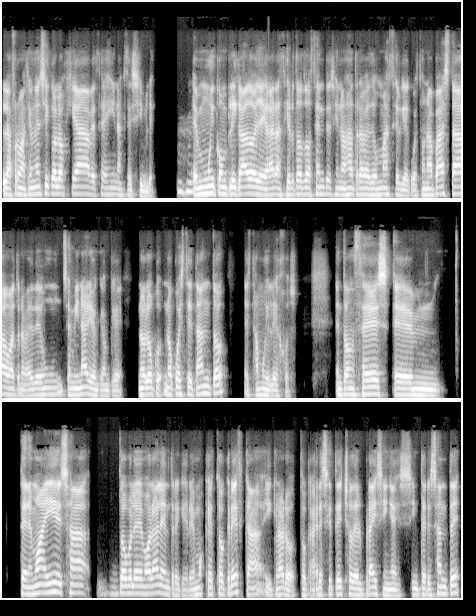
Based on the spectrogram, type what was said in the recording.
la formación en psicología a veces es inaccesible. Es muy complicado llegar a ciertos docentes si no es a través de un máster que cuesta una pasta o a través de un seminario que aunque no, lo, no cueste tanto, está muy lejos. Entonces, em, tenemos ahí esa doble moral entre queremos que esto crezca y claro, tocar ese techo del pricing es interesante,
